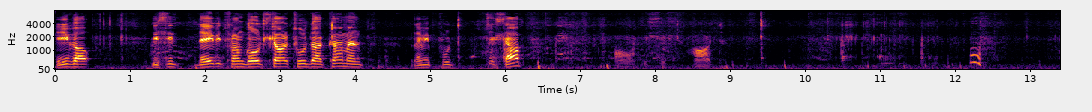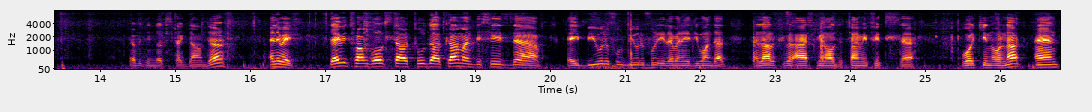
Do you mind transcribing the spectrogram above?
here you go. This is David from goldstartool.com and let me put this up. Oh, this is hard. Whew. Everything got stuck down there. Anyways, David from goldstartool.com and this is uh, a beautiful, beautiful 1181 that a lot of people ask me all the time if it's uh, working or not. And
